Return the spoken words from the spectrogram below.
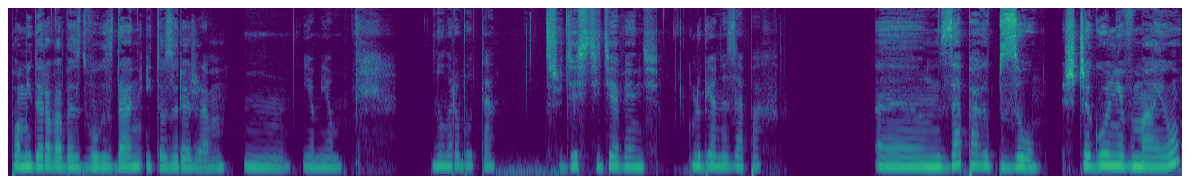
pomidorowa bez dwóch zdań i to z ryżem. Mm, yum, yum. Numer buta? 39. Ulubiony zapach? Um, zapach bzu, szczególnie w maju.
